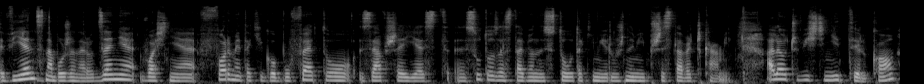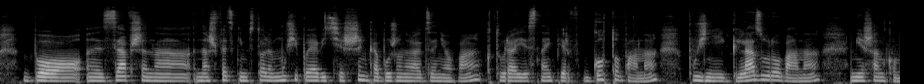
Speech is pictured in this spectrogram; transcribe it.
więc na Boże Narodzenie właśnie w formie takiego bufetu zawsze jest e, suto zastawiony stół takimi różnymi przystaweczkami. Ale oczywiście nie tylko, bo zawsze na, na szwedzkim stole musi pojawić się szynka bożonarodzeniowa, która jest najpierw gotowana, później glazurowana mieszanką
